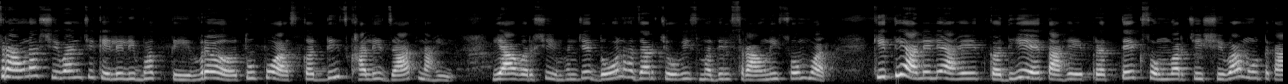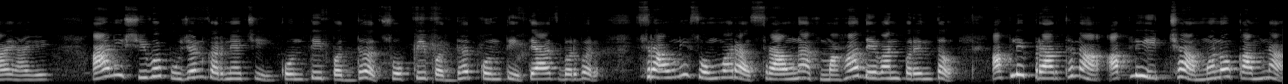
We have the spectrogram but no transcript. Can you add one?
श्रावणात शिवांची केलेली भक्ती व्रत उपवास कधीच खाली जात नाही. यावर्षी म्हणजे दोन हजार चोवीसमधील श्रावणी सोमवार किती आलेले आहेत कधी येत आहे प्रत्येक सोमवारची शिवामूठ काय आहे आणि शिवपूजन करण्याची कोणती पद्धत सोपी पद्धत कोणती? त्याचबरोबर श्रावणी सोमवारात श्रावणात महादेवांपर्यंत आपली प्रार्थना आपली इच्छा मनोकामना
